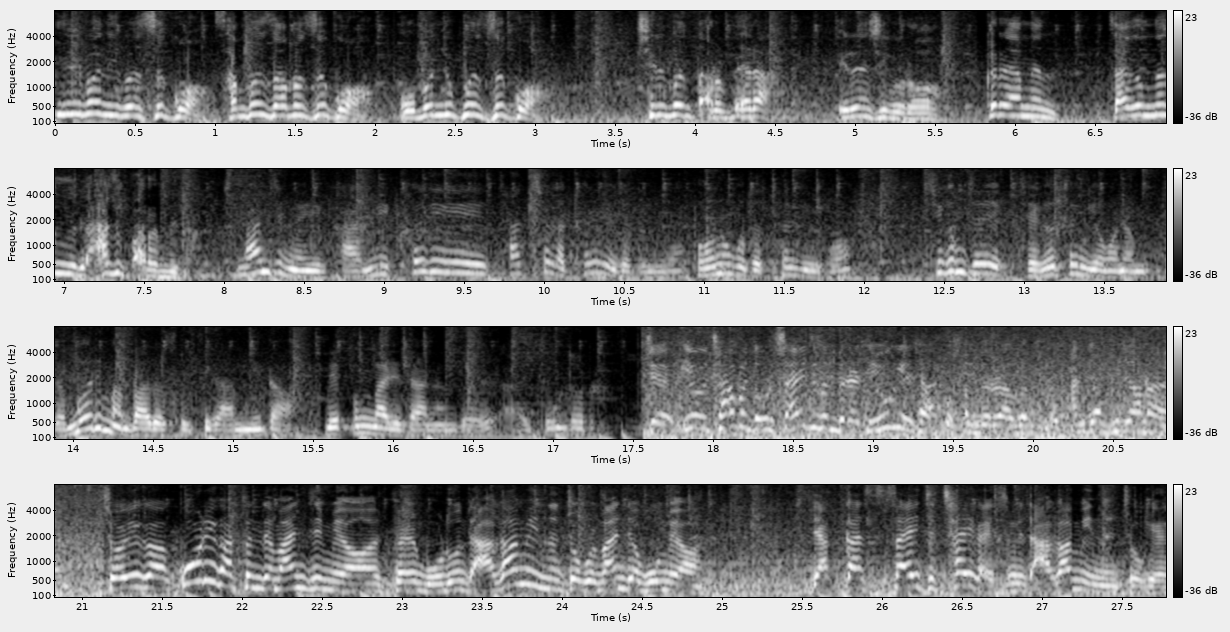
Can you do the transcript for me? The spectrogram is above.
1번, 2번 섞고, 3번, 4번 섞고, 5번, 6번 섞고, 7번 따로 빼라. 이런 식으로. 그래 하면 작업 능률이 아주 빠릅니다. 만지면 이 감이 크기 자체가 틀리거든요. 보는 것도 틀리고. 지금 저희 제 같은 경우는 머리만 봐도 솔직히 압니다. 몇분 말이라는 걸 알 정도로. 이제 이거 잡을 때 우리 사이즈 선별할 때 여기를 잡고 선별을 하거든요. 안 잡히잖아요. 저희가 꼬리 같은 데 만지면 별 모르는데 아감이 있는 쪽을 만져보면 약간 사이즈 차이가 있습니다. 아감이 있는 쪽에.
